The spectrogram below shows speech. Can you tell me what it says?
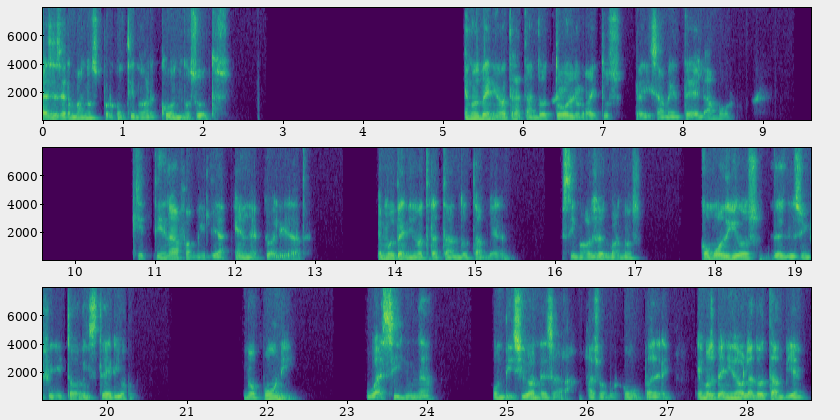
Gracias hermanos por continuar con nosotros. Hemos venido tratando todos los retos precisamente del amor que tiene la familia en la actualidad. Hemos venido tratando también, estimados hermanos, cómo Dios desde su infinito misterio no pone o asigna condiciones a, a su amor como Padre. Hemos venido hablando también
